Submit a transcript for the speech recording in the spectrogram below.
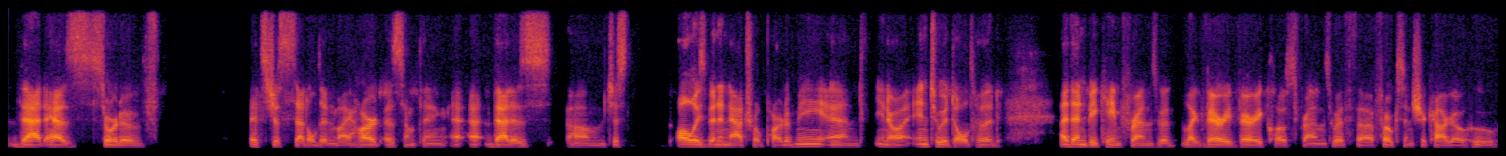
that has sort of it's just settled in my heart as something that has um, just always been a natural part of me. And you know into adulthood i then became friends with like very very close friends with uh, folks in chicago who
